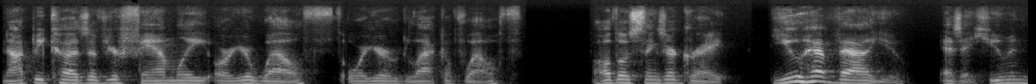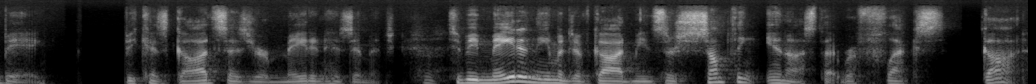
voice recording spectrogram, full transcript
not because of your family or your wealth or your lack of wealth. All those things are great. You have value as a human being because God says you're made in his image. Hmm. To be made in the image of God means there's something in us that reflects God.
